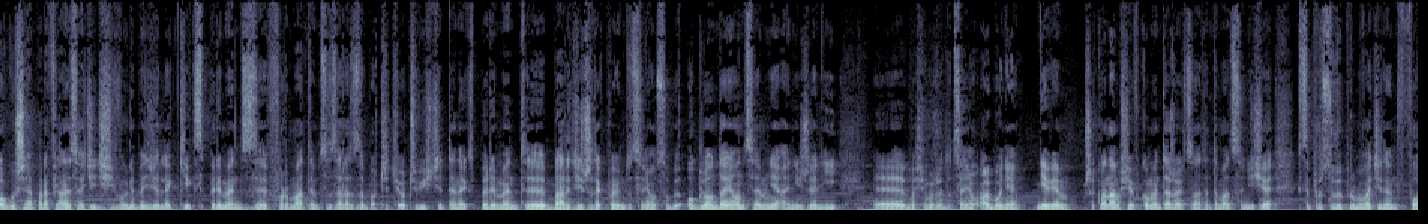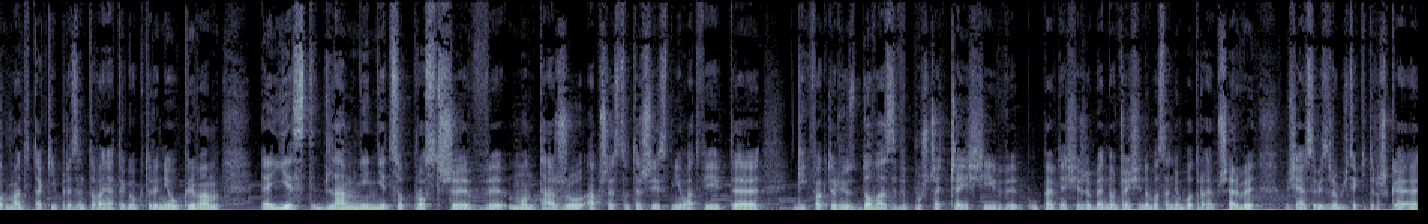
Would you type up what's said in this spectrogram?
Ogłoszenia parafialne. Słuchajcie, dzisiaj w ogóle będzie lekki eksperyment z formatem, co zaraz zobaczycie. Oczywiście ten eksperyment e, bardziej, że tak powiem, docenią osoby oglądające mnie, aniżeli e, właśnie może docenią albo nie. Nie wiem, przekonam się w komentarzach, co na ten temat sądzicie. Chcę po prostu wypróbować jeden format taki prezentowania tego, który nie ukrywam, e, jest dla mnie nieco prostszy w montażu, a przez to też jest mi łatwiej te Geek Factor News do Was wypuszczać częściej, upewniać się, że będą częściej, no bo ostatnio było trochę przerwy. Musiałem sobie zrobić taki troszkę...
